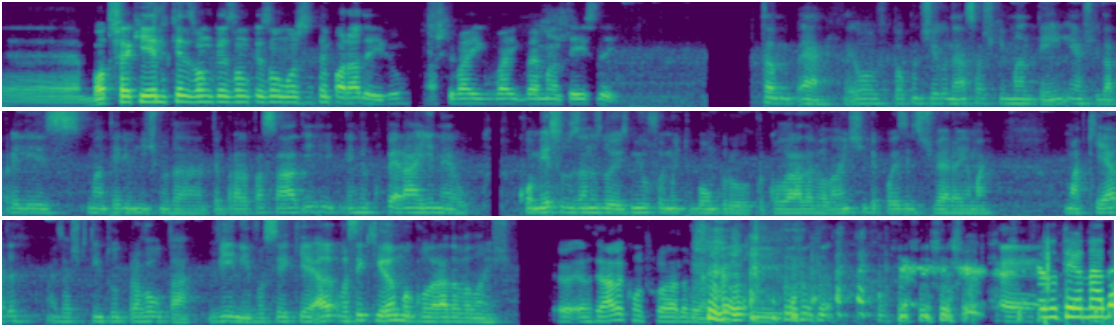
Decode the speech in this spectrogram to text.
É, bota fé que, ele, que, eles vão, que, eles vão, que eles vão longe essa temporada aí, viu? Acho que vai, vai, vai manter isso daí. É, eu tô contigo nessa, acho que mantém, acho que dá pra eles manterem o ritmo da temporada passada e re- recuperar aí, né? Começo dos anos 2000 foi muito bom pro, pro Colorado Avalanche, depois eles tiveram aí uma, uma queda, mas acho que tem tudo pra voltar. Vini, você que, é, você que ama o Colorado Avalanche. Eu, eu não tenho nada contra o Colorado Avalanche. acho que. É, Eu não tenho nada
